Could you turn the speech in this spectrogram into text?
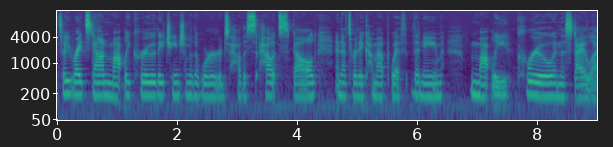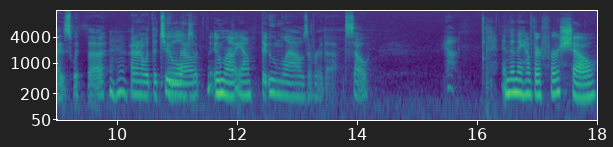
So he writes down motley crew. They change some of the words, how this how it's spelled, and that's where they come up with the name motley crew and the stylized with the mm-hmm. I don't know what the two Umlaut. Umlaut, yeah. the umlauts over that. So yeah, And then they have their first show,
